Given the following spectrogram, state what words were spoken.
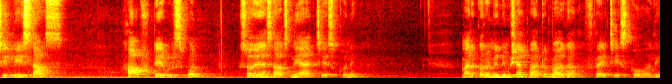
chilli sauce half tablespoon soya సాస్ని యాడ్ చేసుకొని మరొక రెండు నిమిషాల పాటు బాగా ఫ్రై చేసుకోవాలి.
